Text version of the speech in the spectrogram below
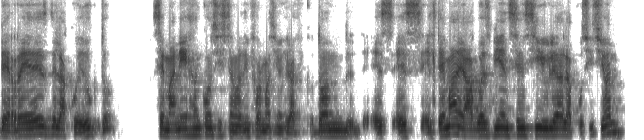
de redes del acueducto se manejan con sistemas de información geográfico. Donde es, es, el tema de agua es bien sensible a la posición.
